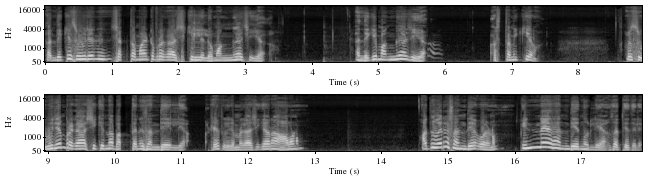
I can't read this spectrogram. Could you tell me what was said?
സന്ധ്യയ്ക്ക് സൂര്യൻ ശക്തമായിട്ട് പ്രകാശിക്കില്ലല്ലോ മങ്ങുക ചെയ്യുക സന്ധ്യയ്ക്ക് മങ്ങുക ചെയ്യുക അസ്തമിക്കണം. അപ്പോൾ സൂര്യൻ പ്രകാശിക്കുന്ന ഭക്തന് സന്ധ്യയില്ല. പക്ഷേ സൂര്യൻ പ്രകാശിക്കാറാവണം. അതുവരെ സന്ധ്യ വേണം. പിന്നെ സന്ധ്യയൊന്നുമില്ല സത്യത്തിൽ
